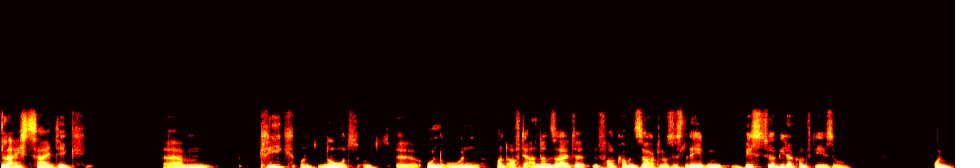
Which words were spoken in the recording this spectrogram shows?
gleichzeitig ähm, Krieg und Not und äh, Unruhen und auf der anderen Seite ein vollkommen sorgloses Leben bis zur Wiederkunft Jesu. Und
